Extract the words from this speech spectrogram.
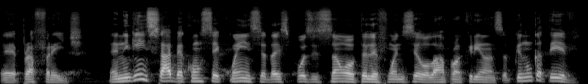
é, para frente. né? Ninguém sabe a consequência da exposição ao telefone celular para uma criança, porque nunca teve.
